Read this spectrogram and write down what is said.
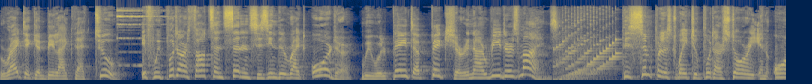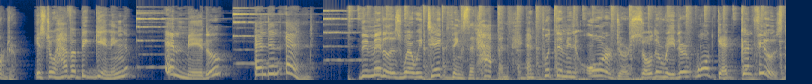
Writing can be like that too. If we put our thoughts and sentences in the right order, we will paint a picture in our readers' minds. The simplest way to put our story in order is to have a beginning, a middle, and an end. The middle is where we take things that happen and put them in order so the reader won't get confused.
